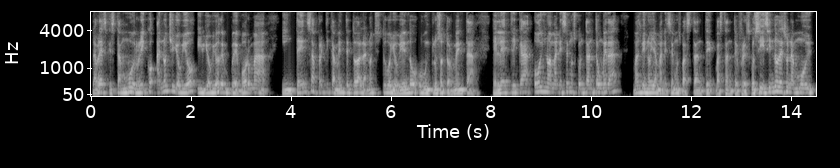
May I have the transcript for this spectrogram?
La verdad es que está muy rico. Anoche llovió y llovió de, de forma intensa, prácticamente toda la noche estuvo lloviendo, hubo incluso tormenta eléctrica. Hoy no amanecemos con tanta humedad, más bien hoy amanecemos bastante, bastante fresco. Sí, sin duda es una muy,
